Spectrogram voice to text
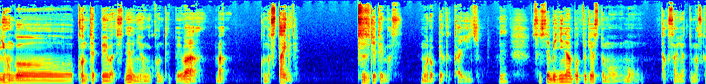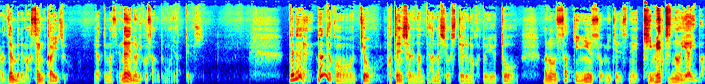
日本語コンテッペイはですね日本語コンテッペイはまあこのスタイルで続けています。もう600回以上。ね。そしてビギナーポッドキャストももうたくさんやってますから全部でまあ1,000回以上やってますよね。のりこさんともやってるし。でねなんでこう今日ポテンシャルなんて話をしてるのかというとあのさっきニュースを見てですね「鬼滅の刃」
